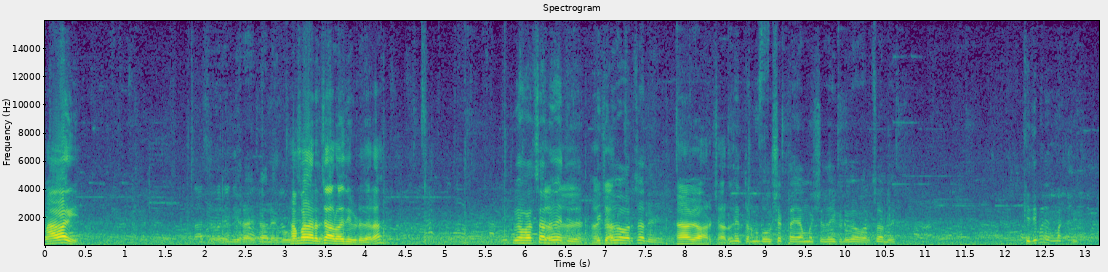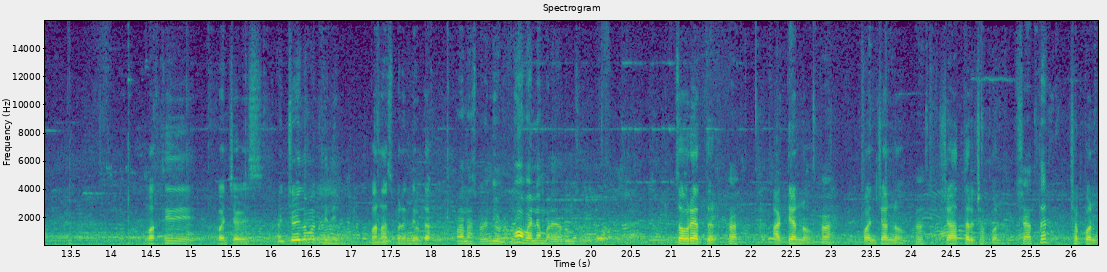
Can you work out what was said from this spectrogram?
मागा की गिरायक आले. थांबा जरा चालू आहे तिकडे जरा. व्यवहार चालू आहे हा, तिथं हा, तिकडे चालू. व्यवहार चालू आहे. हा व्यवहार चालू आहे. मित्रांनो बघू शकता या म्हशीचा इकडे व्यवहार चालू आहे. किती पर्यंत मागते मग ती पंचेचाळीस. पंचेचाळीसला मग किती पन्नास पर्यंत देऊन टाकली. पन्नास पर्यंत देऊन मोबाईल नंबर आहे तुमचा? चौऱ्याहत्तर हां. अठ्ठ्याण्णव हां. पंच्याण्णव हां. शहात्तर छप्पन्न शहात्तर? छप्पन्न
